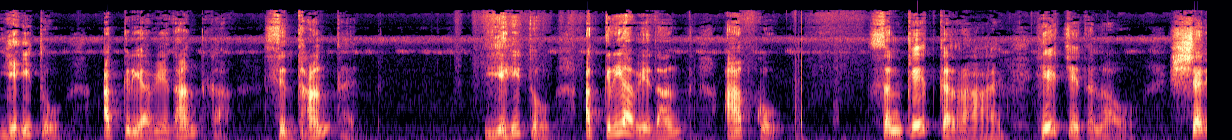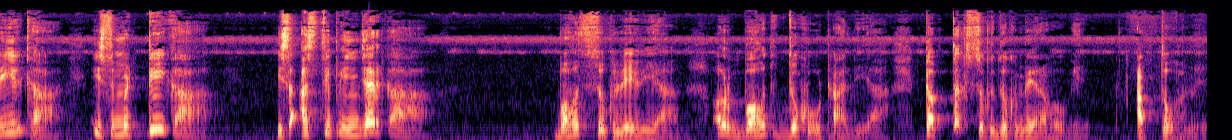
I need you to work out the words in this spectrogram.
यही तो अक्रिया वेदांत का सिद्धांत है। यही तो अक्रिया वेदांत आपको संकेत कर रहा है, हे चेतनाओं, शरीर का, इस मिट्टी का, इस अस्थिपिंजर का बहुत सुख ले लिया और बहुत दुख उठा लिया। कब तक सुख दुख में रहोगे? अब तो हमें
